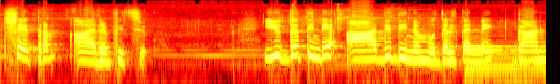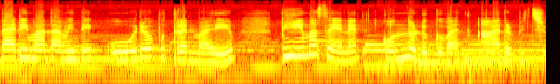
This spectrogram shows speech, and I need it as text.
കുരുക്ഷേത്രം ആരംഭിച്ചു. യുദ്ധത്തിന്റെ ആദ്യ ദിനം മുതൽ തന്നെ ഗാന്ധാരി മാതാവിന്റെ ഓരോ പുത്രന്മാരെയും ഭീമസേനൻ കൊന്നൊടുക്കുവാൻ ആരംഭിച്ചു.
